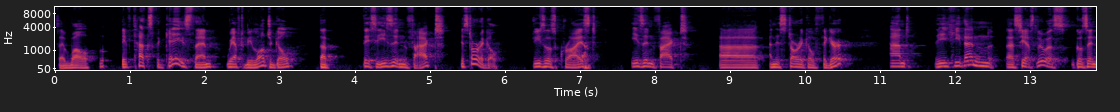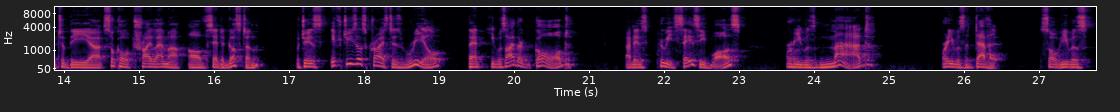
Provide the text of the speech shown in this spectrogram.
Say, well, if that's the case, then we have to be logical that this is in fact historical. Jesus Christ is in fact uh, an historical figure. And he, he then, uh, C.S. Lewis, goes into the uh, so called trilemma of St. Augustine, which is if Jesus Christ is real, then he was either God, that is, who he says he was, or he was mad, or he was a devil. So he was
